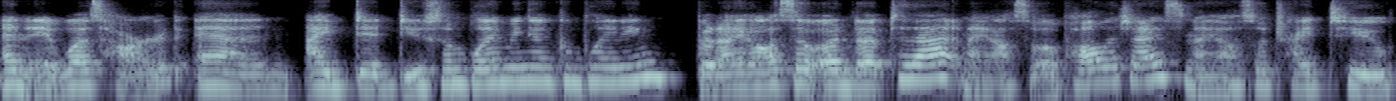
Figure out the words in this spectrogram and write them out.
And it was hard. And I did do some blaming and complaining, but I also owned up to that. And I also apologized. And I also tried to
